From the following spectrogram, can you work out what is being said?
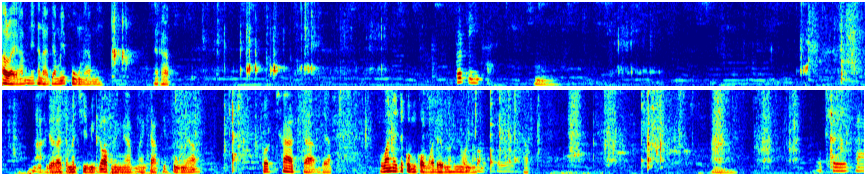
อร่อยครับนี่ขนาดยังไม่ปรุงนะครับนี่นะครับรสดีค่ะอืมอะเดี๋ยวเราจะมาชิมอีกรอบหนึ่งนะครับ หลังจากที่ปรุงแล้ว รสชาติจะแบบ เพราะว่าน่าจะกลมกล่อมกว่าเดิมเนอะพี่มกลอนมเนาะกลมกระเดียว ครับ โอเคค่ะ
